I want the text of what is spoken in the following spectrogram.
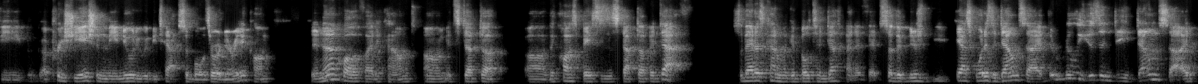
the appreciation in the annuity would be taxable as ordinary income, in a non-qualified account, um, it stepped up. Uh, the cost basis is stepped up at death. So that is kind of like a built-in death benefit. So there's you ask what is the downside? There really isn't a downside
